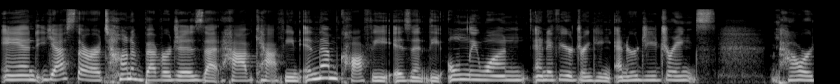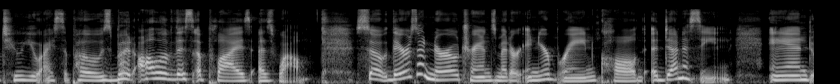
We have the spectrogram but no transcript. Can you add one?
And yes, there are a ton of beverages that have caffeine in them. Coffee isn't the only one. And if you're drinking energy drinks, power to you, I suppose, but all of this applies as well. So, there's a neurotransmitter in your brain called adenosine. And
